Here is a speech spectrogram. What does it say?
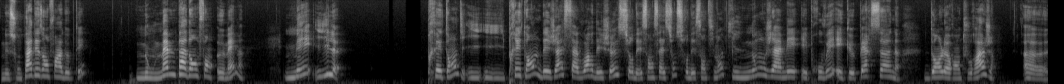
ne sont pas des enfants adoptés, n'ont même pas d'enfants eux-mêmes, mais ils prétendent, ils, prétendent déjà savoir des choses sur des sensations, sur des sentiments qu'ils n'ont jamais éprouvés et que personne dans leur entourage euh,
